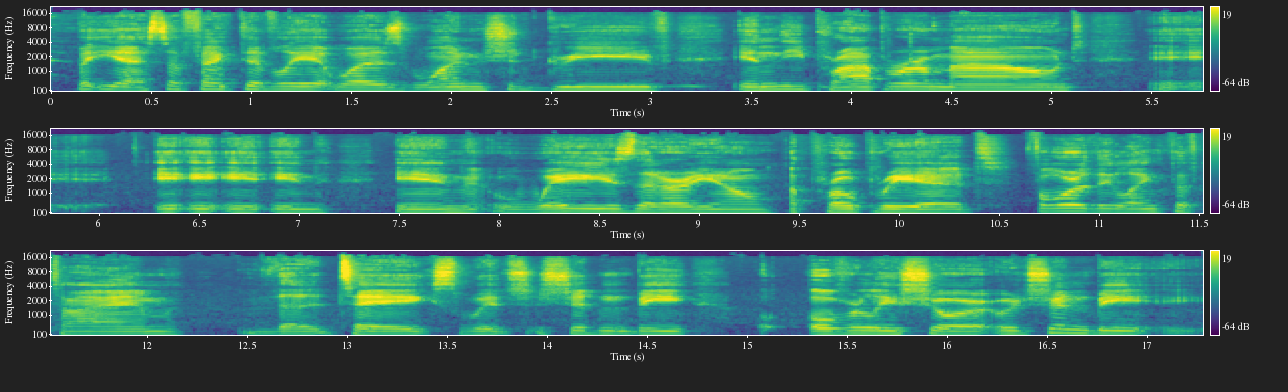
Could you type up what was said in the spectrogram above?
But yes, effectively it was. One should grieve in the proper amount, i- i- i- in in ways that are you know appropriate for the length of time that it takes, which shouldn't be overly short, which shouldn't be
